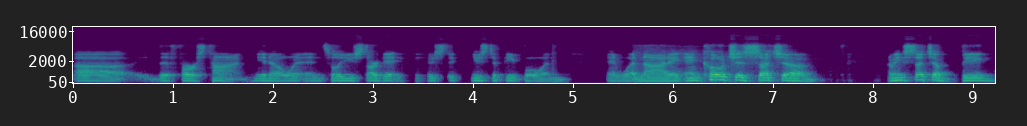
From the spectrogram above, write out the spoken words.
uh, the first time, you know, until you start getting used to used to people and and whatnot. And, and coach is such a, I mean, such a big,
